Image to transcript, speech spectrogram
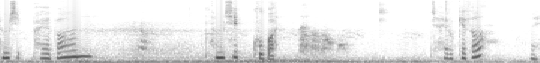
38번, 39번. 자, 이렇게 해서 네.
